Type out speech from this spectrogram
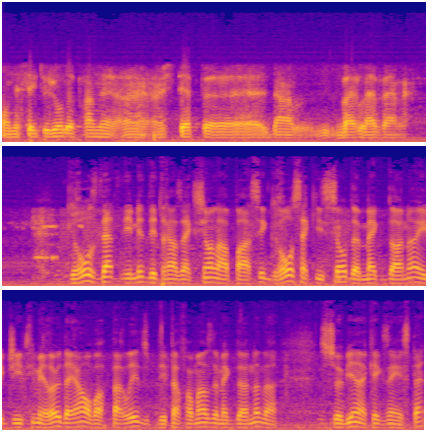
on essaie toujours de prendre un, un step euh, dans, vers l'avant. Grosse date limite des transactions l'an passé. Grosse acquisition de McDonough et JT Miller. D'ailleurs, on va reparler du- des performances de McDonough, dans, veux bien, dans quelques instants.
